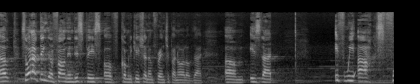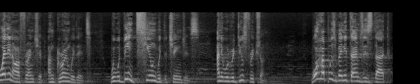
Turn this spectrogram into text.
Um, so one of the things I found in this space of communication and friendship and all of that um, is that if we are fueling our friendship and growing with it, we would be in tune with the changes and it would reduce friction. What happens many times is that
